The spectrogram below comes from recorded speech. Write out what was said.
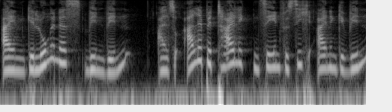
Ein gelungenes Win-Win, also alle Beteiligten sehen für sich einen Gewinn,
